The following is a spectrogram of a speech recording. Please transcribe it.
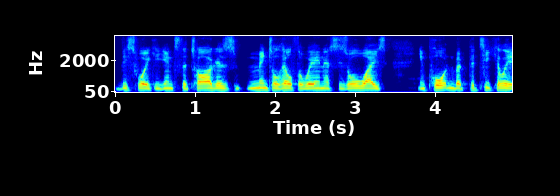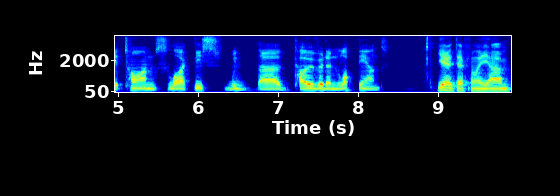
this week against the Tigers, mental health awareness is always important, but particularly at times like this with uh, COVID and lockdowns. Yeah, definitely. Um,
